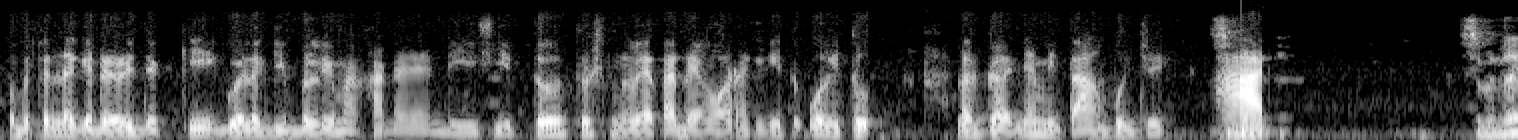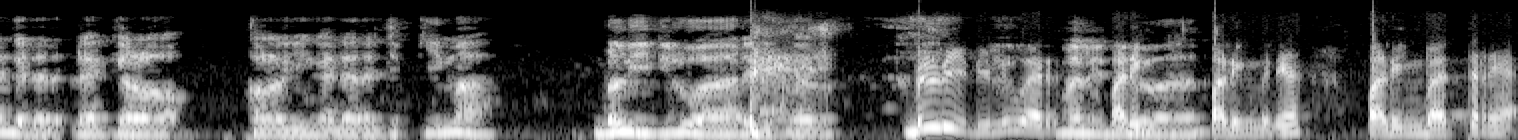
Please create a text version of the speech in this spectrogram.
kebetulan lagi ada rezeki gue lagi beli makanan yang di situ terus ngelihat ada yang orang kayak gitu wah itu leganya minta ampun cuy. Ah, Seben- sebenarnya nggak ada like, kalau kalau lagi nggak ada rezeki mah beli di luar gitu. Beli di luar. Beli di paling luar. paling bener paling butter ya.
